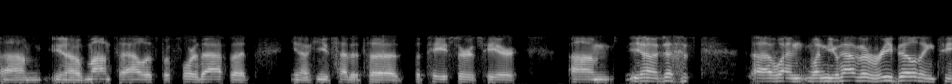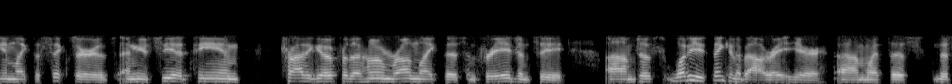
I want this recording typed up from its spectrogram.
Um, you know, Monta Ellis before that, but you know he's headed to the Pacers here. Um, you know, just uh, when when you have a rebuilding team like the Sixers and you see a team try to go for the home run like this in free agency, um, just what are you thinking about right here um, with this this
